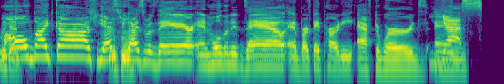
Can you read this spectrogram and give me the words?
We did. Oh my gosh. Yes, you Mhm. guys were there and holding it down and birthday party afterwards. And yes.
